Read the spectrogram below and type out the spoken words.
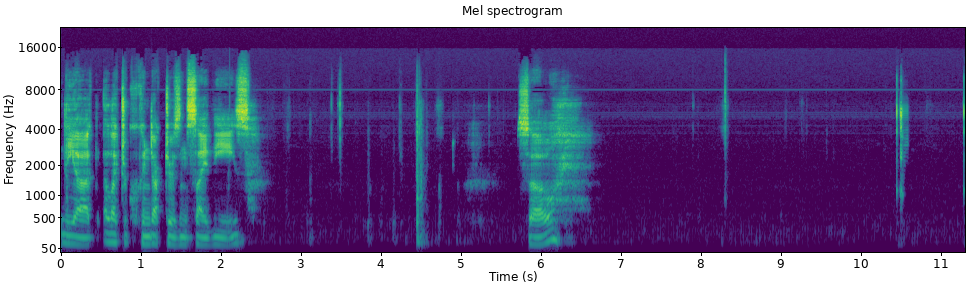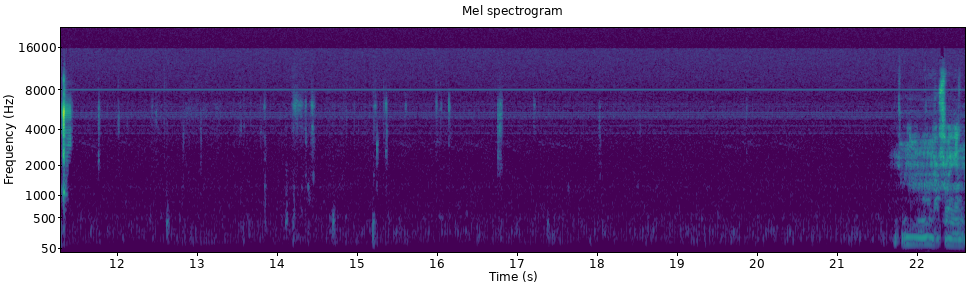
the uh, electrical conductors inside these. So if I can.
